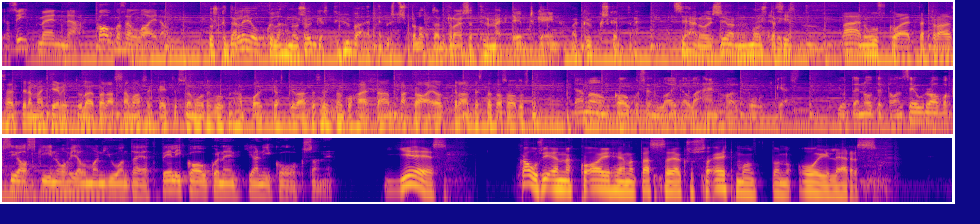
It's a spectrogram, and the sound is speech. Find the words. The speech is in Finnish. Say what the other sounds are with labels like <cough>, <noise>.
Ja sit mennään Kaukosen laidalle. Koska tällä joukkueellahan olisi oikeasti hyvä, että pystyisi pelottamaan Drysaitel ja McDavid Kane vaikka ykköskenttänä. Sehän olisi ihan monsteri. Siis mä en usko, että Drysaitel ja McDavid tulee pelaa samassa ketjussa muuta kuin ihan poikkeustilanteessa silloin, kun haetaan takaa tilanteesta tasoitusta. Tämä on Kaukosen laidalla NHL Podcast, joten otetaan seuraavaksi Askiin ohjelman juontajat Veli Kaukonen ja Niko Oksanen. Jees. Kausi ennakkoaiheena tässä jaksossa Edmonton Oilers.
